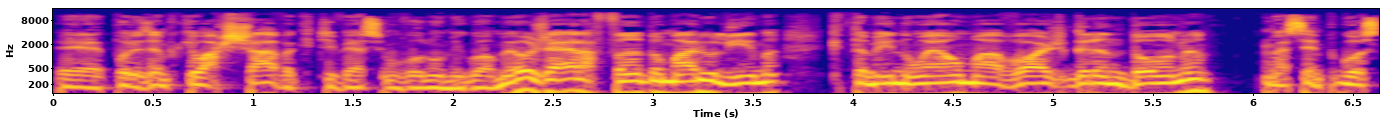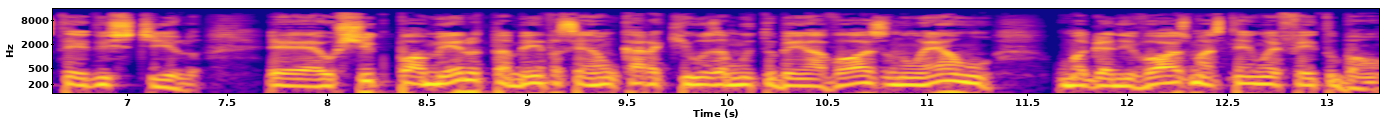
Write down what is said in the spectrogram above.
é, por exemplo, que eu achava que tivesse um volume igual ao meu. Eu já era fã do Mário Lima, que também não é uma voz grandona, mas sempre gostei do estilo. É, o Chico Palmeiro também você é um cara que usa muito bem a voz, não é um, uma grande voz, mas tem um efeito bom.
